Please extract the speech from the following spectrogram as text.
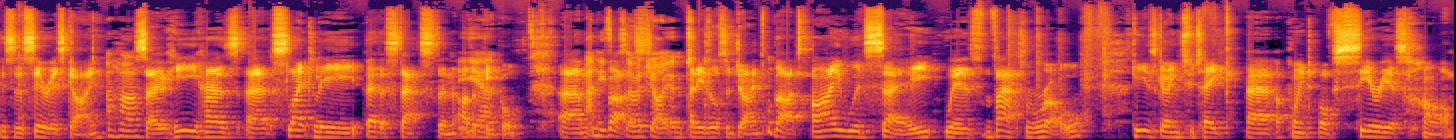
This is a serious guy. Uh-huh. So he has uh, slightly better stats than other Yeah. people, um, And he's but- also a giant. And he's also a giant. but I would say with that roll, he is going to take uh, a point of serious harm.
